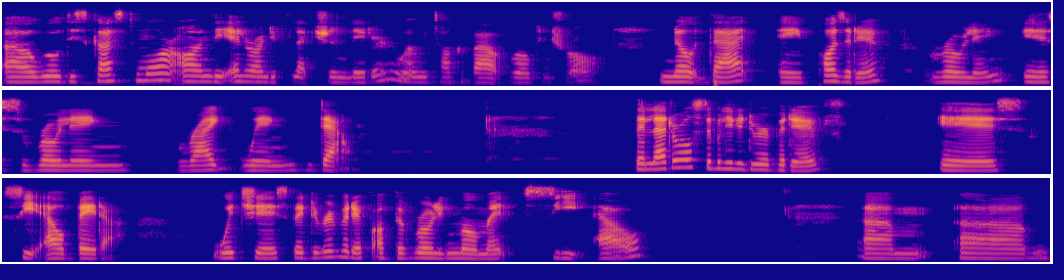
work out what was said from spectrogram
Uh, we'll discuss more on the aileron deflection later when we talk about roll control. Note that a positive rolling is rolling right wing down. The lateral stability derivative is CL beta, which is the derivative of the rolling moment CL. Um, um,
